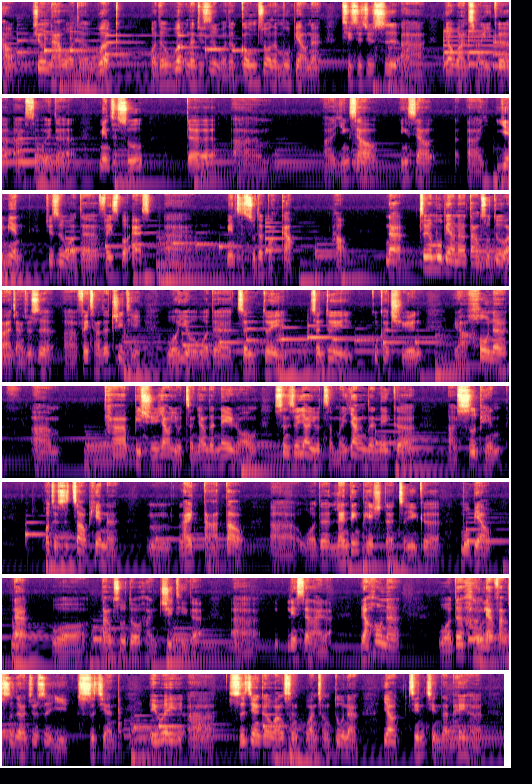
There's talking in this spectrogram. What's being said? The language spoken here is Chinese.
好，就拿我的 work，我的 work 呢就是我的工作的目标呢，其实就是呃。要完成一个呃所谓的面子书的呃呃营销营销呃页面，就是我的 Facebook Ads 呃面子书的广告。好，那这个目标呢，当初对我来讲就是呃非常的具体，我有我的针对针对顾客群，然后呢，嗯。它必须要有怎样的内容，甚至要有怎么样的那个呃视频或者是照片呢？嗯，来达到呃我的 landing page 的这一个目标。那我当初都很具体的呃列下来了。然后呢，我的衡量方式呢就是以时间，因为呃时间跟完成完成度呢要紧紧的配合。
